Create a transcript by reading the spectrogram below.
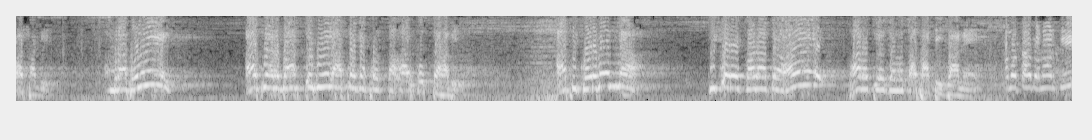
মাস আগে। আমরা বলি, আপনার বাড়তি বিল আপনাকে প্রত্যাহার করতে হবে। আপনি করবেন না। কি করে করাতে হয়, ভারতীয় জনতা পার্টি জানে। মমতা ব্যানার্জি,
